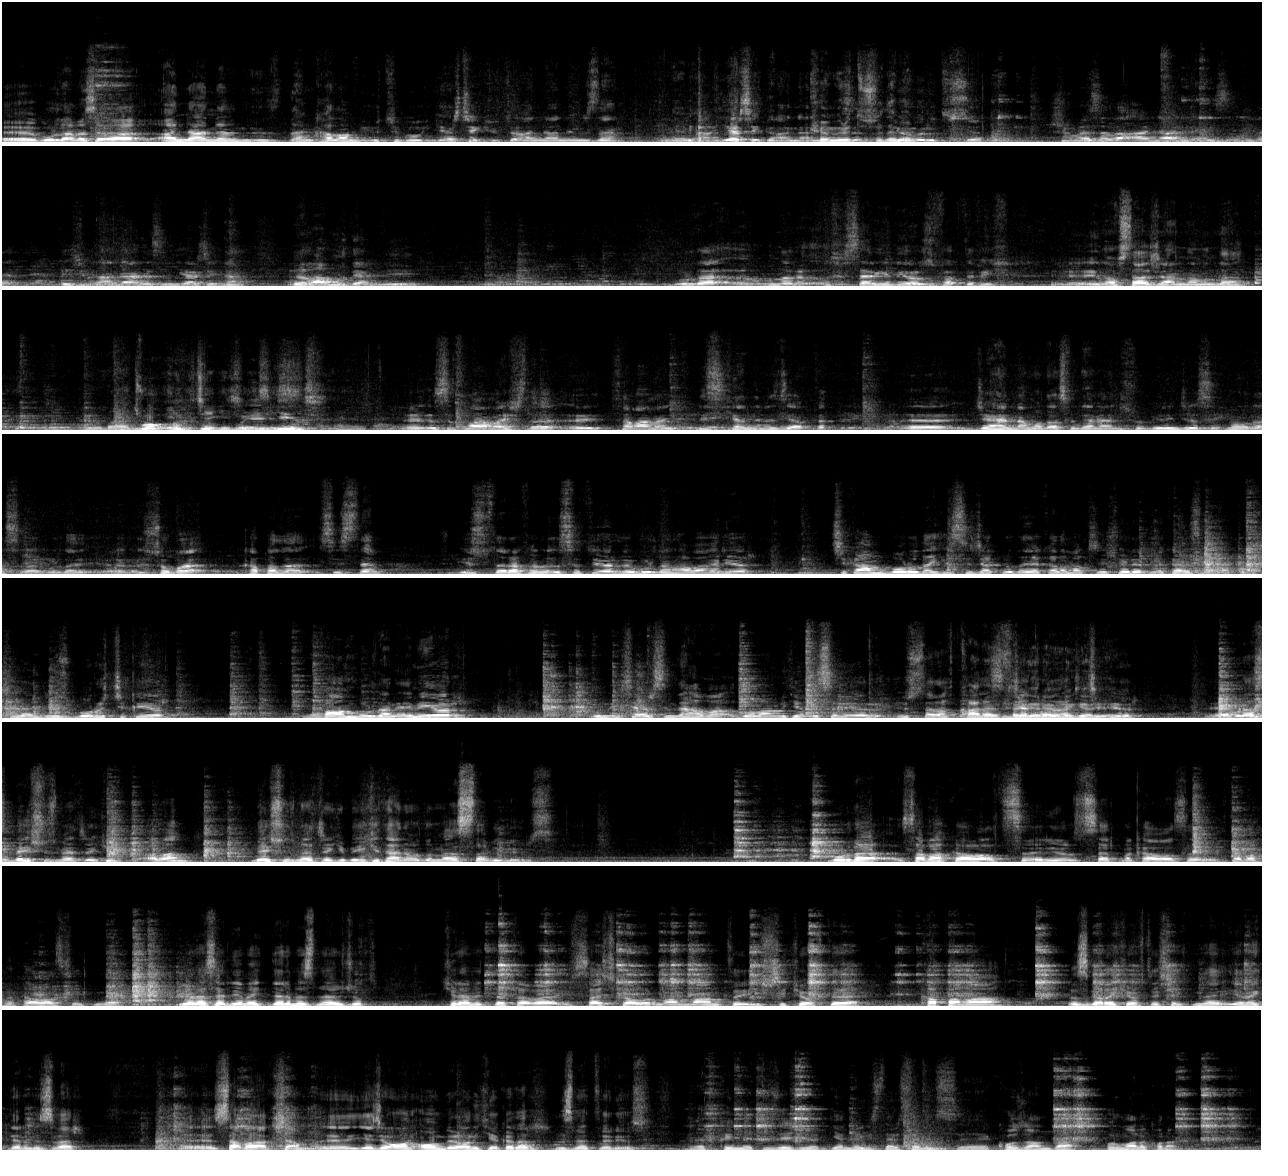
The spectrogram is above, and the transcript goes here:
E, Burada mesela anneannemizden kalan bir ütü bu. Gerçek ütü anneannemizden. Yani gerçekten anneannemizden. Kömür ütüsü değil mi? Kömür ütüsü. Şu mesela anneannemizin de eşimin anneannesinin gerçekten ıhlamur demliği. Burada e, bunları sergiliyoruz ufak tefek e, nostalji anlamında. Bu da çok ilgi çekici. bu Siz- ilginç. E, ısıtma amaçlı e, tamamen biz kendimiz yaptık. E, cehennem odası denen şu birinci ısıtma odası var burada. E, soba kapalı sistem. Üst tarafını ısıtıyor ve buradan hava veriyor. Çıkan borudaki sıcaklığı da yakalamak için şöyle bir mekanizma yaptık. İçinden düz boru çıkıyor. Fan buradan emiyor. Bunun içerisinde hava dolanırken ısınıyor. Üst taraftan da Kalorifer sıcak görevini olarak görüyor. çıkıyor. E, burası 500 metreküp alan. 500 metreküpü iki tane odunla ısıtabiliyoruz. Burada sabah kahvaltısı veriyoruz. Serpme kahvaltısı, tabakla kahvaltı şeklinde. Yöresel yemeklerimiz mevcut. Kiremitte tava, saç kavurma, mantı, içli köfte, kapama, ızgara köfte şeklinde yemeklerimiz var. Ee, sabah akşam e, gece 10 11-12'ye kadar hizmet veriyoruz. Evet kıymetli izleyiciler gelmek isterseniz e, Kozan'da Hurmalı Konak.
